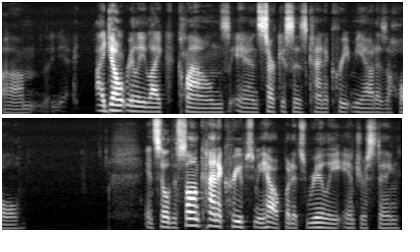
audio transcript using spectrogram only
Um, I don't really like clowns, and circuses kind of creep me out as a whole. And so the song kind of creeps me out, but it's really interesting.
